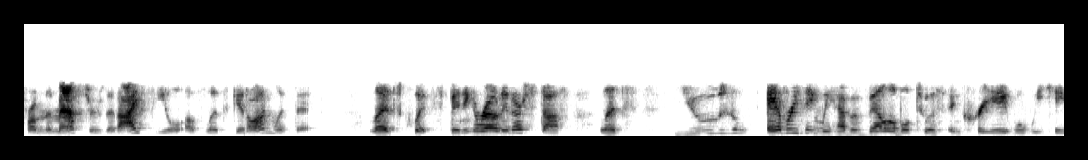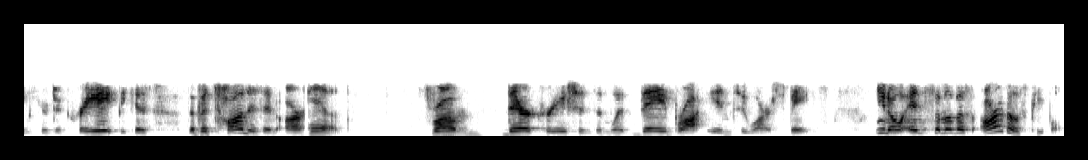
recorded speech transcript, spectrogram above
from the masters that I feel of let's get on with it. Let's quit spinning around in our stuff. Let's use everything we have available to us and create what we came here to create because the baton is in our hand from mm-hmm. their creations and what they brought into our space. You know, and some of us are those people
